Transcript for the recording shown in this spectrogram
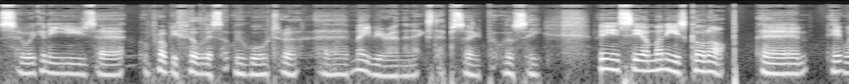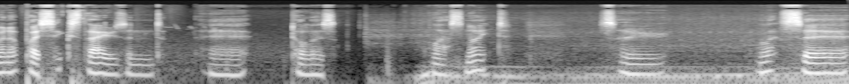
so we're going to use, uh, we'll probably fill this up with water uh, maybe around the next episode, but we'll see. But you can see our money has gone up. Um, it went up by six thousand uh, dollars last night. So let's uh,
